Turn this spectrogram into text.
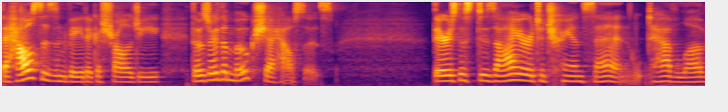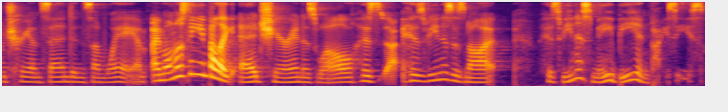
the houses in Vedic astrology, those are the moksha houses. There's this desire to transcend, to have love transcend in some way. I'm, I'm almost thinking about like Ed Sheeran as well. His his Venus is not his Venus may be in Pisces.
